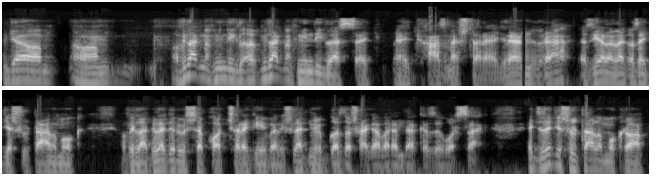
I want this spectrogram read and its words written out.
Ugye a, a, a, világnak, mindig, a világnak mindig lesz egy, egy házmestere, egy rendőre. Ez jelenleg az Egyesült Államok a világ legerősebb hadseregével és legnagyobb gazdaságával rendelkező ország. Egy az Egyesült Államokra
